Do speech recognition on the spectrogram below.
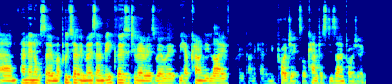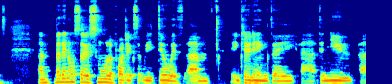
um, and then also Maputo in Mozambique, those are two areas where we have currently live Aga Khan Academy projects or campus design projects. Um, but then also smaller projects that we deal with. Um, including the uh, the new uh,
